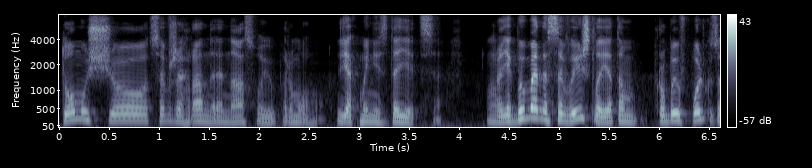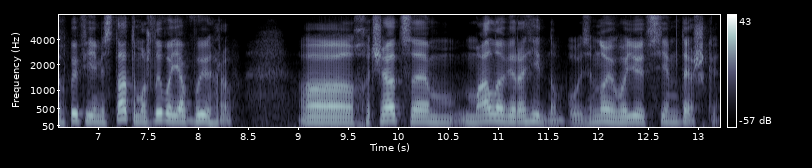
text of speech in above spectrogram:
тому що це вже гра не на свою перемогу, як мені здається. Е, Якби в мене все вийшло, я там пробив польку, захопив її міста, то можливо я б виграв. Е, Хоча це м- маловірогідно, бо зі мною воюють всі МДшки.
